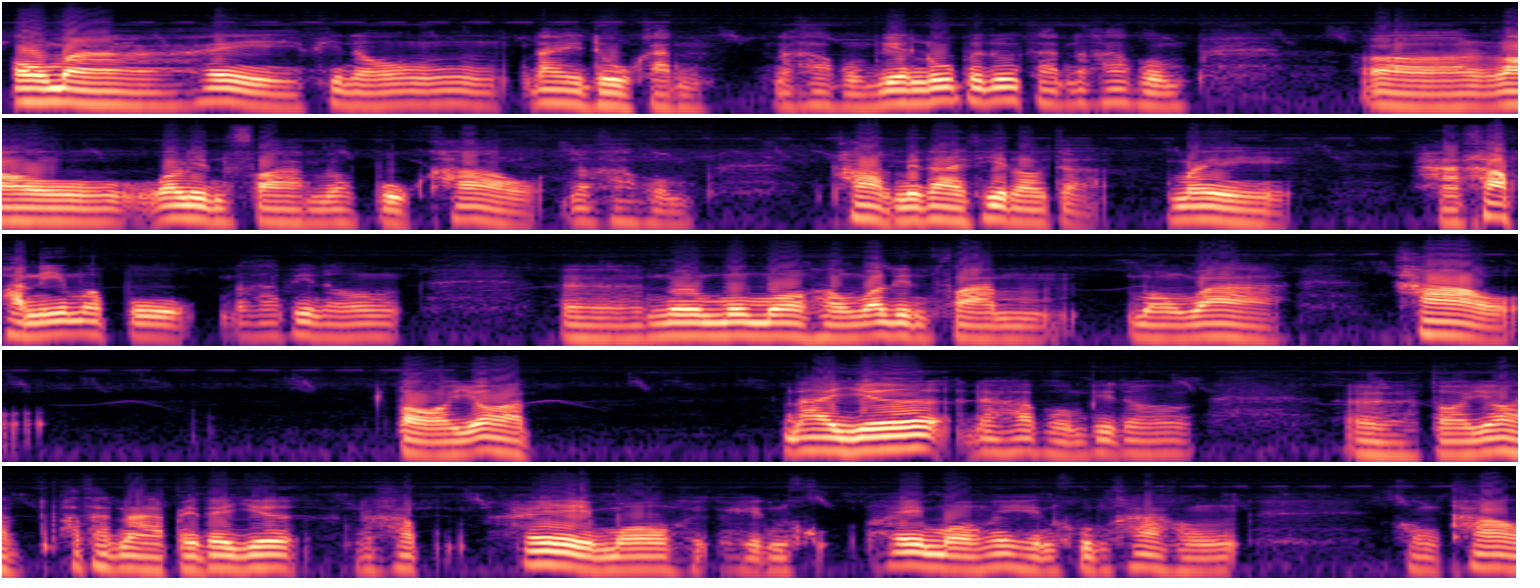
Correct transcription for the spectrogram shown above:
เอามาให้พี่น้องได้ดูกันนะครับ ผมเรียนรู้ไปด้วยกันนะครับ ผมเเราวลินฟาร์มเราปลูกข้าวนะครับ ผม พลาดไม่ได้ที่เราจะไม่หาข้าวพันธุ์นี้มาปลูกนะครับ พี่น้องเอ่อในมุมมองของวลินฟาร์มมองว่าข้าวต่อยอดได้เยอะนะครับ ผมพี่น้องเอ่อต่อยอดพัฒนาไปได้เยอะนะครับ ให้มองเห็นให้มองให้เห็นคุณค่าของของข้าว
